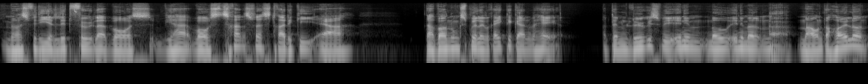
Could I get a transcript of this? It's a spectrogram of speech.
Men også fordi jeg lidt føler, at vores, vi har, vores transferstrategi er, Der har været nogle spillere, vi rigtig gerne vil have, og dem lykkes vi ind med indimellem ja. Mount og Højlund.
